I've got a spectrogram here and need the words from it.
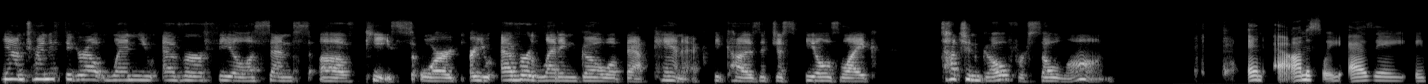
Yeah, I'm trying to figure out when you ever feel a sense of peace or are you ever letting go of that panic because it just feels like touch and go for so long. And uh, honestly, as a, a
